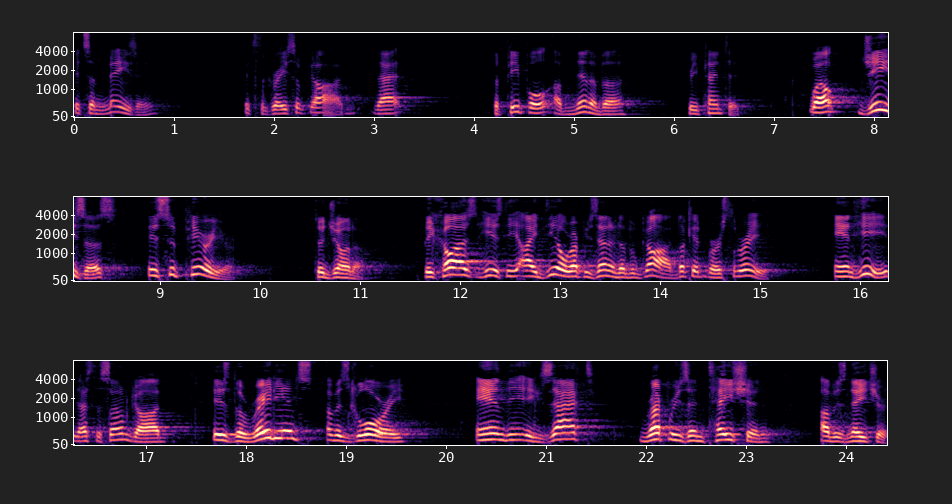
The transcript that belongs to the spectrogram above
it's amazing. It's the grace of God that the people of Nineveh repented. Well, Jesus is superior to Jonah because he is the ideal representative of God. Look at verse 3. And he, that's the Son of God, is the radiance of his glory and the exact representation of his nature.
